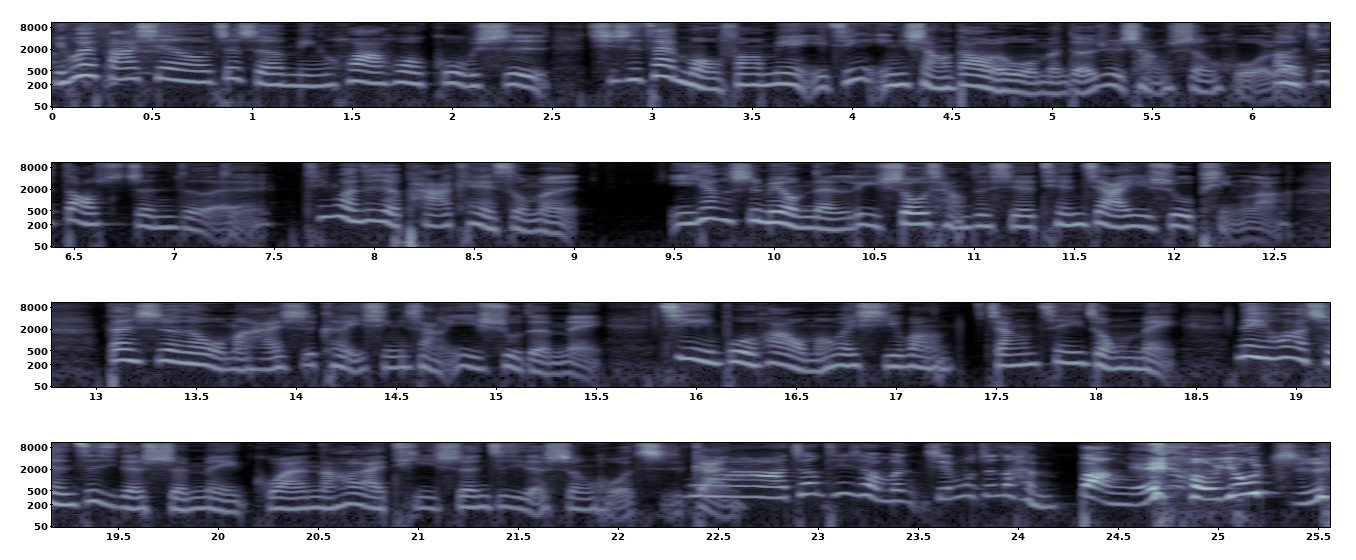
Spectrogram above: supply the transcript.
你会发现哦，这则名画或故事，其实在某方面已经影响到了我们的日常生活了。呃，这倒是真的哎。听完这些 podcast，我们一样是没有能力收藏这些天价艺术品啦。但是呢，我们还是可以欣赏艺术的美。进一步的话，我们会希望将这一种美内化成自己的审美观，然后来提升自己的生活质感。哇，这样听起来我们节目真的很棒哎，好优质。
